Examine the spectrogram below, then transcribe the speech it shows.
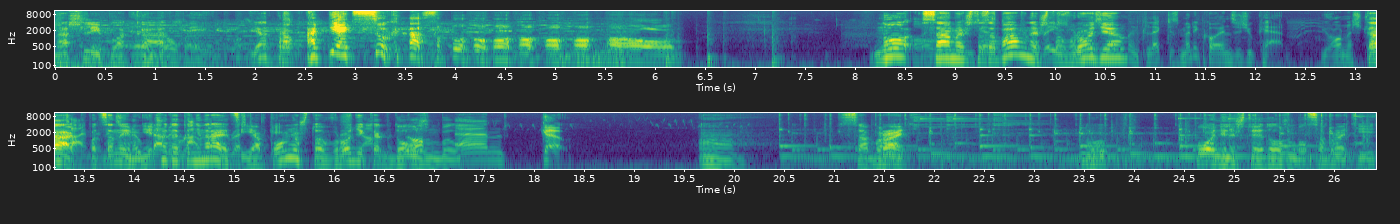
Нашли плакат. И отправ... Опять, сука! слон! Но самое что забавное, что вроде... Так, пацаны, мне что-то это не нравится. Я помню, что вроде как должен был а, собрать. Ну, вы поняли, что я должен был собрать. И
